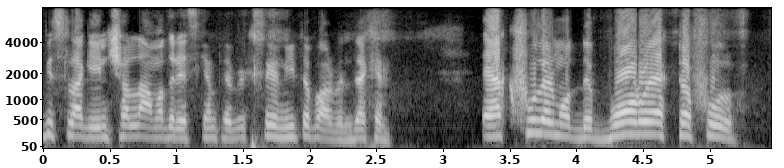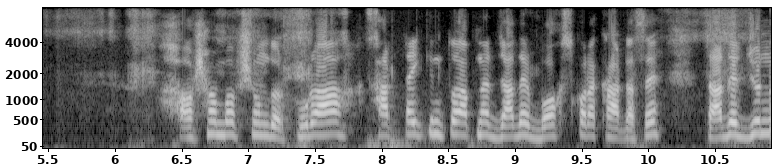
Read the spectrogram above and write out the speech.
পিস লাগে ইনশাল্লাহ আমাদের এসকেএম ফেব্রিক্স থেকে নিতে পারবেন। দেখেন, এক ফুলের মধ্যে বড় একটা ফুল। অসম্ভব সুন্দর। পুরা খাটটাই কিন্তু আপনার যাদের বক্স করা খাট আছে, তাদের জন্য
